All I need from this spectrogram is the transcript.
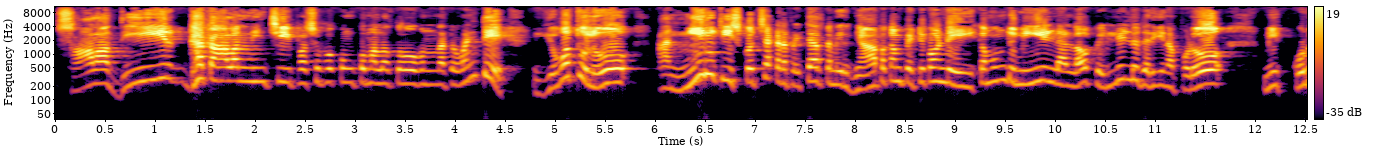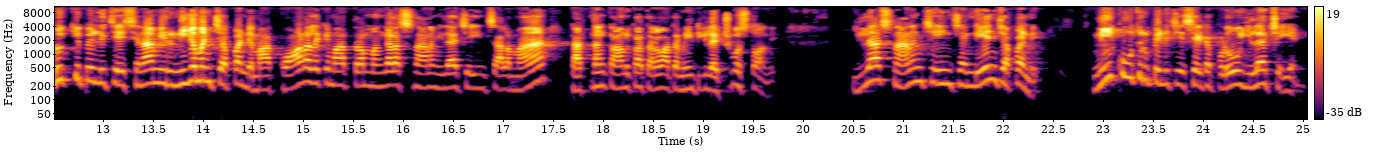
చాలా దీర్ఘకాలం నుంచి పసుపు కుంకుమలతో ఉన్నటువంటి యువతులు ఆ నీరు తీసుకొచ్చి అక్కడ పెట్టారట. మీరు జ్ఞాపకం పెట్టుకోండి. ఇక ముందు మీ ఇళ్ళలో పెళ్ళిళ్ళు జరిగినప్పుడు మీ కొడుక్కి పెళ్ళి చేసినా మీరు నిజమని చెప్పండి. మా కోడలకి మాత్రం మంగళ స్నానం ఇలా చేయించాలమ్మా. కట్నం కానుక తర్వాత మీ ఇంటికి లక్ష్మి వస్తోంది. ఇలా స్నానం చేయించండి అని చెప్పండి. మీ కూతురు పెళ్ళి చేసేటప్పుడు ఇలా చేయండి.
